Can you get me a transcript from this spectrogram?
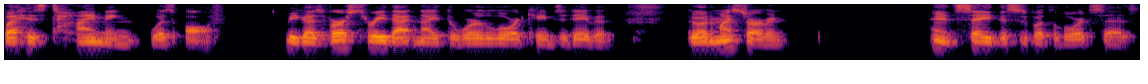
but his timing was off. Because verse 3 that night, the word of the Lord came to David Go to my servant and say, This is what the Lord says.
